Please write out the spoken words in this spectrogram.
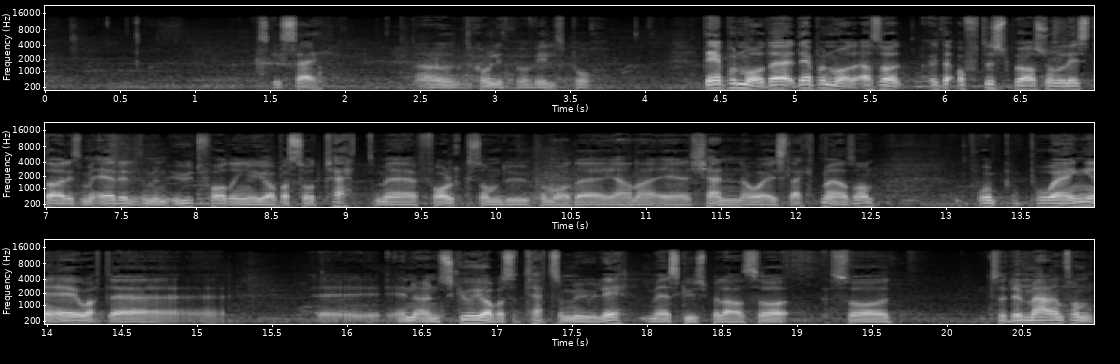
Hva skal jeg si? Det kom litt på villspor. Det er på en måte, det er på en måte altså, det Ofte spør journalister liksom, er det liksom en utfordring å jobbe så tett med folk som du på en måte gjerne er, kjenner og er i slekt med. og sånn. Po- po- Poenget er jo at det, eh, en ønsker jo å jobbe så tett som mulig med skuespillere. Så, så, så det er mer en sånn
